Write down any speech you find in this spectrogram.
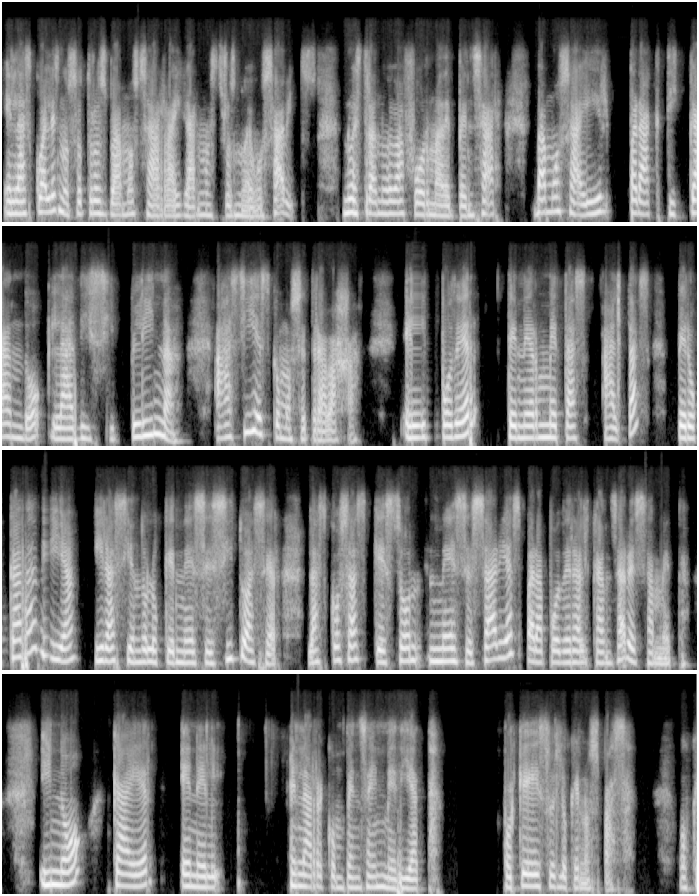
en las cuales nosotros vamos a arraigar nuestros nuevos hábitos, nuestra nueva forma de pensar. Vamos a ir practicando la disciplina. Así es como se trabaja. El poder tener metas altas, pero cada día ir haciendo lo que necesito hacer, las cosas que son necesarias para poder alcanzar esa meta y no caer en, el, en la recompensa inmediata porque eso es lo que nos pasa. ¿Ok?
